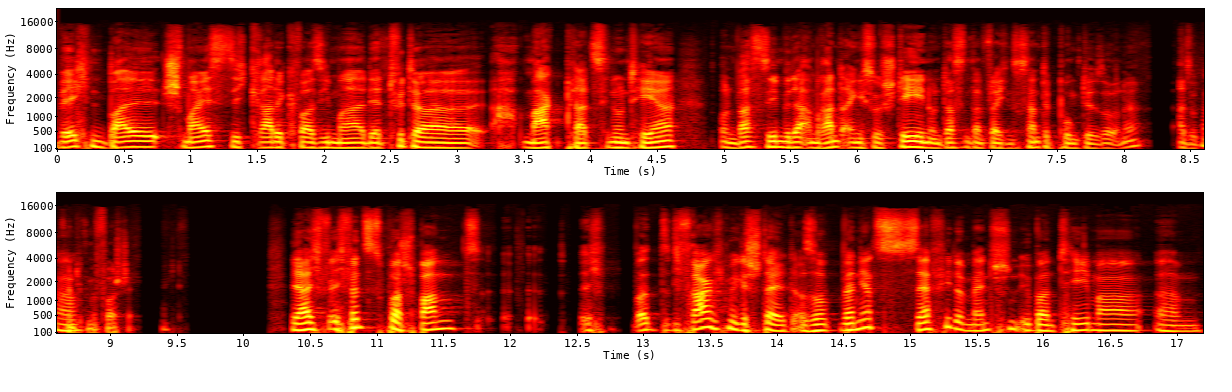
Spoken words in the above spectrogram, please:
welchen Ball schmeißt sich gerade quasi mal der Twitter-Marktplatz hin und her und was sehen wir da am Rand eigentlich so stehen und das sind dann vielleicht interessante Punkte so, ne? Also ja. könnte ich mir vorstellen. Ja, ich, ich finde es super spannend. Ich, die Frage habe ich mir gestellt. Also, wenn jetzt sehr viele Menschen über ein Thema ähm,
